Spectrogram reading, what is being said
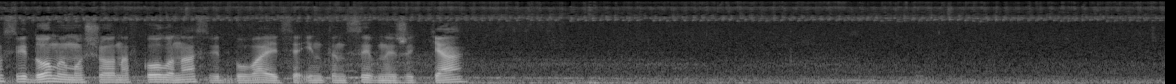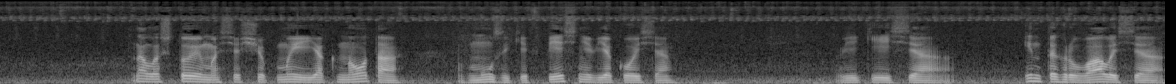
Усвідомимо, що навколо нас відбувається інтенсивне життя. Налаштуємося, щоб ми як нота в музиці, в пісні в якоїсь, в якійсь інтегрувалися,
